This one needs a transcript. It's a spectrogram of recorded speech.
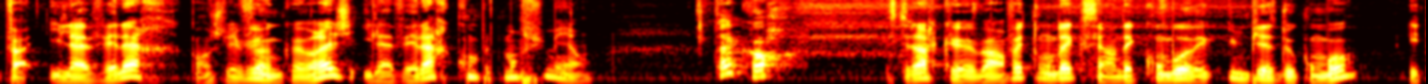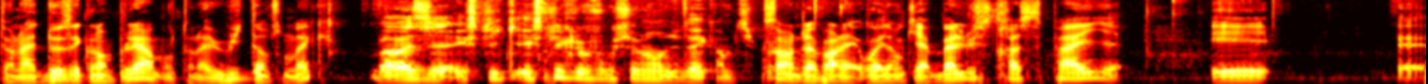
enfin, il avait l'air, quand je l'ai vu en coverage, il avait l'air complètement fumé. hein. D'accord. C'est-à-dire que bah, en fait, ton deck, c'est un deck combo avec une pièce de combo. Et t'en as deux exemplaires, donc t'en as 8 dans ton deck. Bah vas-y, explique, explique le fonctionnement du deck un petit peu. Ça, on a déjà parlé. Ouais, donc il y a Balustra Spy et. euh,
